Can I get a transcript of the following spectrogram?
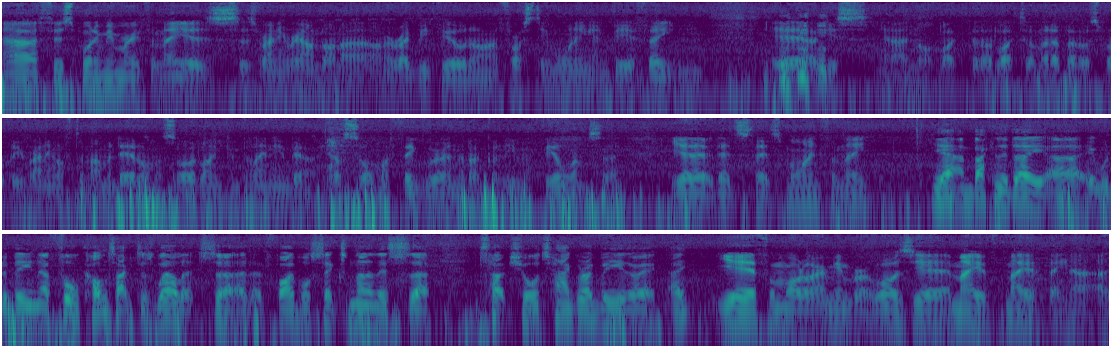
Uh, first sporting memory for me is, is running around on a, on a rugby field on a frosty morning in bare feet. And yeah, I guess, you know, not like that I'd like to admit it, but I was probably running off to mum and dad on the sideline complaining about how sore my feet were and that I couldn't even feel them. So yeah, that, that's, that's mine for me. Yeah, and back in the day, uh, it would have been uh, full contact as well at, uh, at five or six. None of this uh, touch or tag rugby either, eh? Yeah, from what I remember, it was. Yeah, it may have may have been a,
